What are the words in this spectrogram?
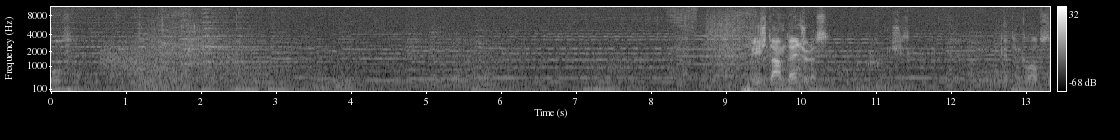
wolf. Damn dangerous. She's getting close.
